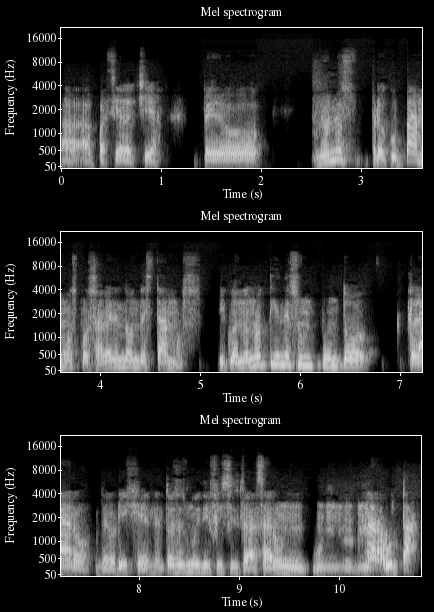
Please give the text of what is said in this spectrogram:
a, pasear a Chía. Pero no nos preocupamos por saber en dónde estamos. Y cuando no tienes un punto claro de origen, entonces es muy difícil trazar una ruta.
